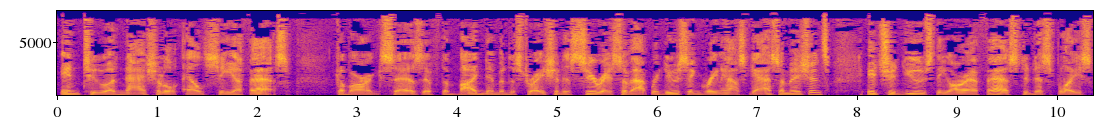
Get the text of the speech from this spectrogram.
into a national LCFS. Kovarik says if the Biden administration is serious about reducing greenhouse gas emissions, it should use the RFS to displace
